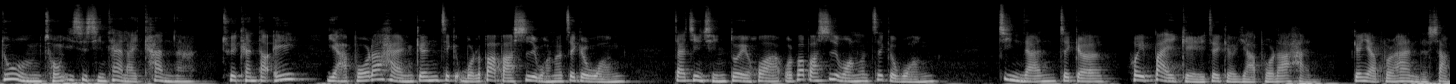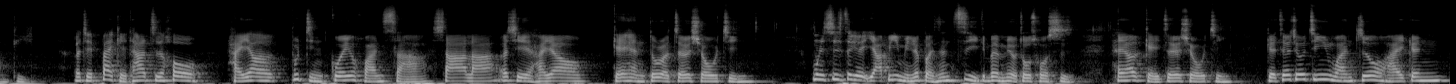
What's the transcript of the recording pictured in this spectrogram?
如果我们从意识形态来看呢、啊，就会看到，哎，亚伯拉罕跟这个我的爸爸是王的这个王在进行对话。我的爸爸是王的这个王，竟然这个。会拜给这个亚伯拉罕跟亚伯拉罕的上帝，而且拜给他之后，还要不仅归还撒沙拉，而且还要给很多的遮羞金。问题是这个亚比米勒本身自己根本没有做错事，还要给遮羞金。给遮羞金完之后，还跟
